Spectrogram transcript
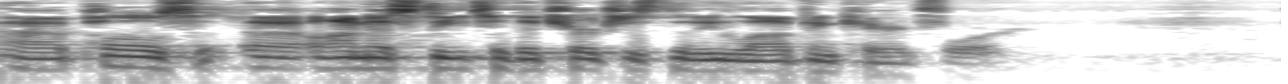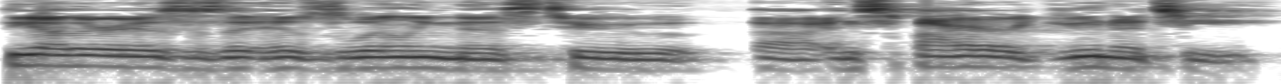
uh, Paul's honesty to the churches that he loved and cared for. The other is, is that his willingness to inspire unity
